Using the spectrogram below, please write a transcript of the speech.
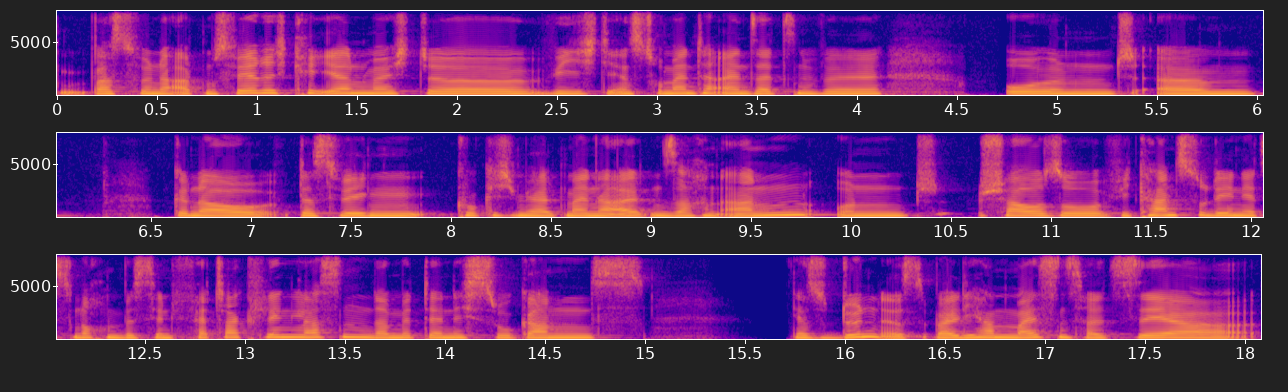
was für eine Atmosphäre ich kreieren möchte, wie ich die Instrumente einsetzen will. Und ähm, genau, deswegen gucke ich mir halt meine alten Sachen an und schaue so, wie kannst du den jetzt noch ein bisschen fetter klingen lassen, damit der nicht so ganz, ja, so dünn ist, weil die haben meistens halt sehr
